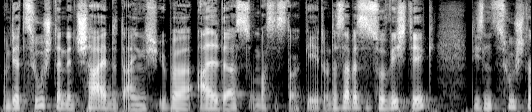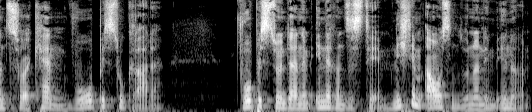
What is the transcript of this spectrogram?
Und der Zustand entscheidet eigentlich über all das, um was es dort geht. Und deshalb ist es so wichtig, diesen Zustand zu erkennen. Wo bist du gerade? Wo bist du in deinem inneren System? Nicht im Außen, sondern im Inneren.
